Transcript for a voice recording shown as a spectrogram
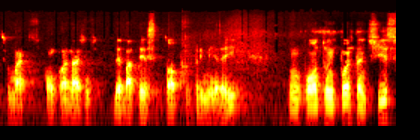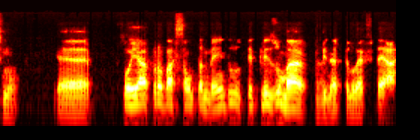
se o Marcos concordar, a gente debater esse tópico primeiro aí. Um ponto importantíssimo é, foi a aprovação também do teplizumab, né, pelo FDA,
